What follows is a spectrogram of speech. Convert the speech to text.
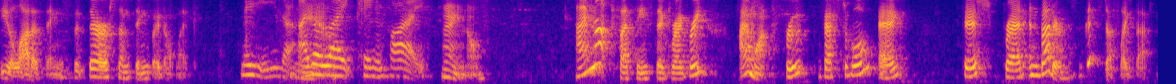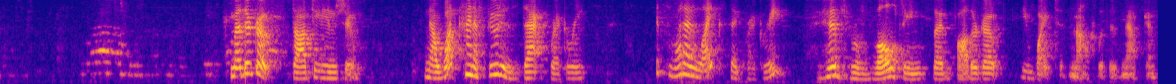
eat a lot of things, but there are some things I don't like. Me either. I don't like chicken pie. I know. I'm not fussy, said Gregory. I want fruits, vegetable, eggs, fish, bread, and butter. Good stuff like that. Mother Goat stopped eating shoe. Now, what kind of food is that, Gregory? It's what I like, said Gregory. It's revolting, said Father Goat. He wiped his mouth with his napkin.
